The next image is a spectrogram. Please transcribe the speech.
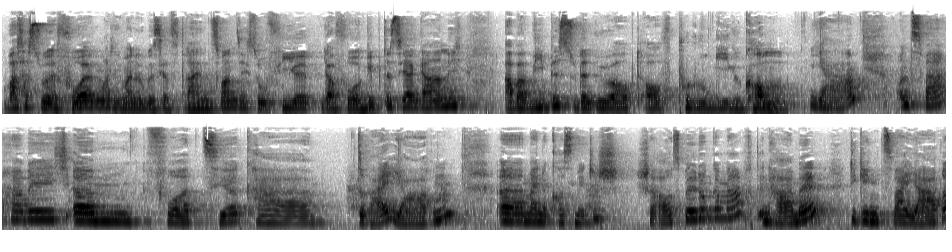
was hast du vorher gemacht? Ich meine, du bist jetzt 23, so viel davor gibt es ja gar nicht. Aber wie bist du denn überhaupt auf Podologie gekommen? Ja, und zwar habe ich ähm, vor circa drei Jahren äh, meine kosmetische Ausbildung gemacht in Hameln. Die ging zwei Jahre,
